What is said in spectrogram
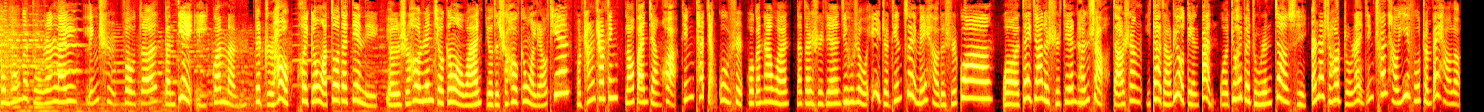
鹏鹏的主人来领取，否则本店已关门的时候，会跟我坐在店里，有的时候扔球跟我玩，有的时候跟我聊天。我常常听老板讲话，听他讲故事，或跟他玩。那段时间几乎是我一整天最美好的时光。我在家的时间很少，早上一大早六点半，我就会被主人叫醒，而那时候主人已经穿好衣服，准备好了，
